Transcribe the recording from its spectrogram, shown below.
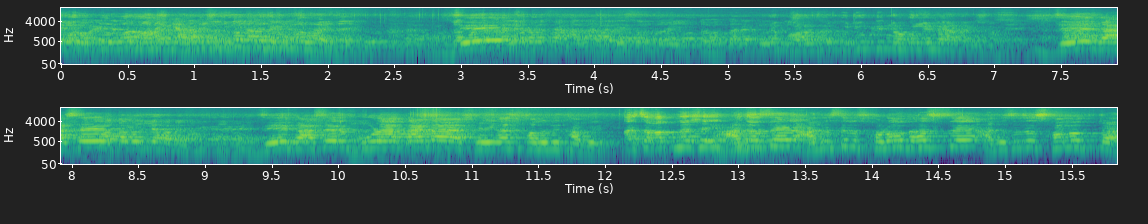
সনদ দুর্বল মানে কি? হাদিস দুর্বল হয়ে যায় যে হাদিসুন দয়ীফ, তখন তারা কি যে গাছে কথা বললে হবে না। যে গাছের গুড়া কাটা সেই গাছ ফলনি খাবে। আচ্ছা আপনার সেই হাদিসের হাদিসের সনদ হচ্ছে হাদিসের যে সনদটা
